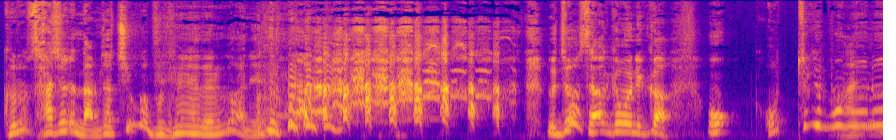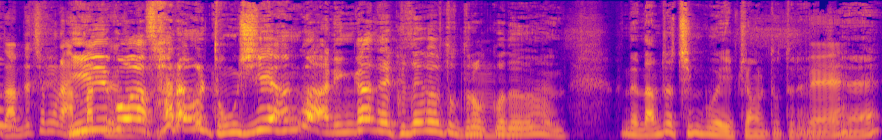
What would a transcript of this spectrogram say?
그럼 사실은 남자친구가 불편해야 되는 거 아니에요? 그죠? 생각해보니까, 어, 어떻게 보면은. 아니, 남자친구는 안 일과. 사랑을 동시에 한 거 아닌가? 내 그 생각도 들었거든. 근데 남자친구의 입장을 또 들어야지. 네. 네.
